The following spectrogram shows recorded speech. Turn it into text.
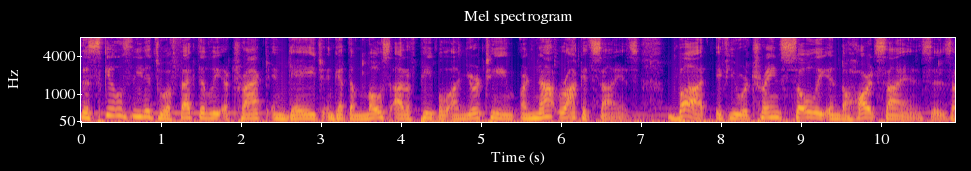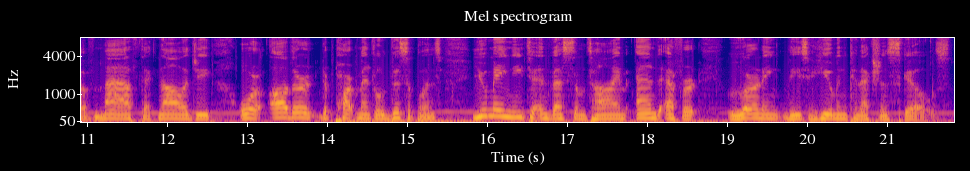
the skills needed to effectively attract, engage, and get the most out of people on your team are not rocket science. But if you were trained solely in the hard sciences of math, technology, or other departmental disciplines, you may need to invest some time and effort learning these human connection skills.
